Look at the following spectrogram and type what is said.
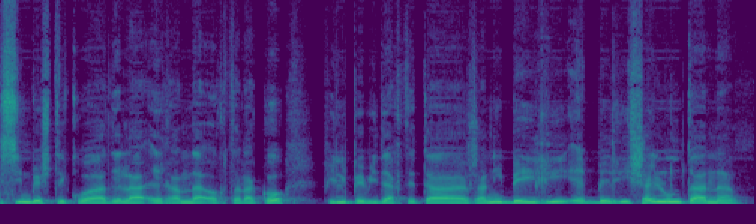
ezinbestekoa dela erranda hortarako, Filipe Bidart eta Jani Beiri e, Berri Sailuntan.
